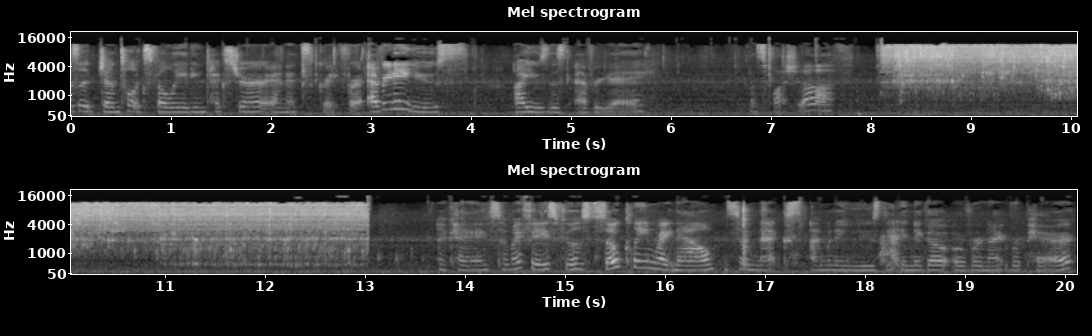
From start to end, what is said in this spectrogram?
has a gentle exfoliating texture and it's great for everyday use. I use this every day. Let's wash it off. Okay, so my face feels so clean right now. So next, I'm going to use the Indigo Overnight Repair.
